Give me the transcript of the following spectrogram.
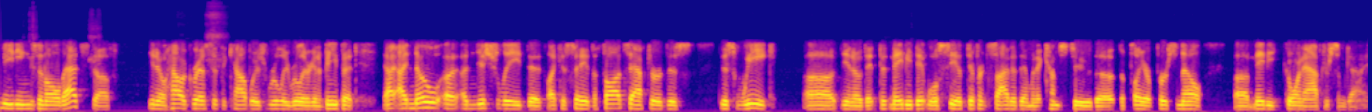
meetings and all that stuff. You know how aggressive the Cowboys really, really are going to be. But I, I know uh, initially that, like I say, the thoughts after this this week uh, you know that, that maybe that we'll see a different side of them when it comes to the the player personnel, uh, maybe going after some guys.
